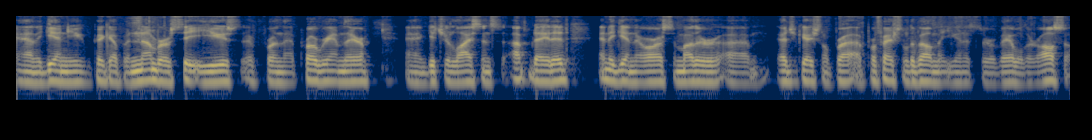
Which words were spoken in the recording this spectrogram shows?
And again, you can pick up a number of CEUs from that program there and get your license updated. And again, there are some other um, educational pro- professional development units that are available there also.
